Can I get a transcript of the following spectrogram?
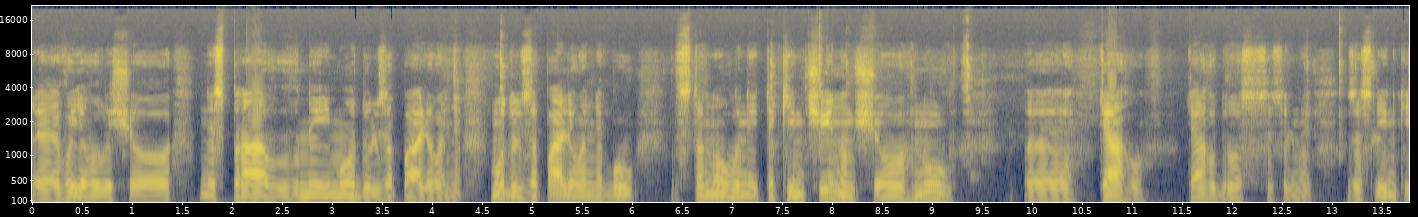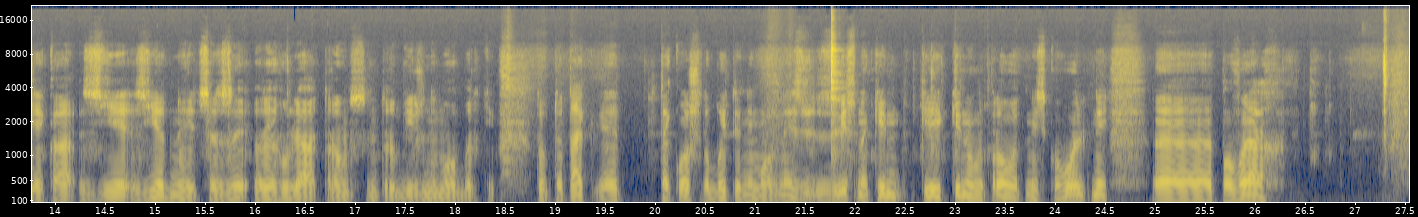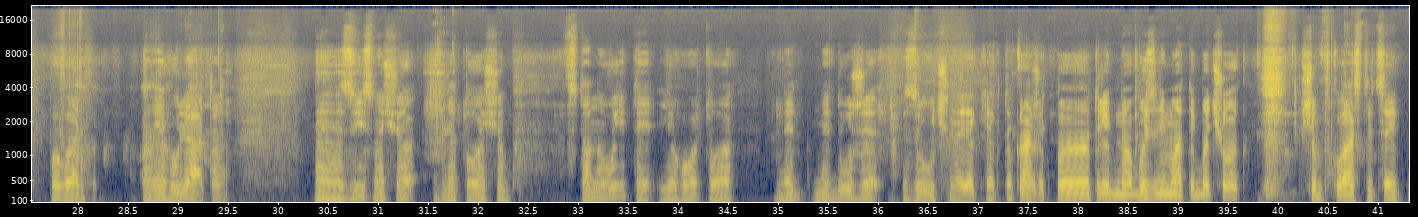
Е, Виявили, що несправний модуль запалювання. Модуль запалювання був встановлений таким чином, що гнув е, тягу, тягу дросельної заслінки, яка з'є- з'єднується з регулятором з центробіжним обертів. Тобто так е, також робити не можна. І звісно, кин, кинули провод низьковольтний е, поверх, поверх регулятора. Е, Звісно, що для того, щоб встановити його, то не, не дуже зручно, як, як то кажуть. Потрібно або знімати бачок, щоб вкласти цей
